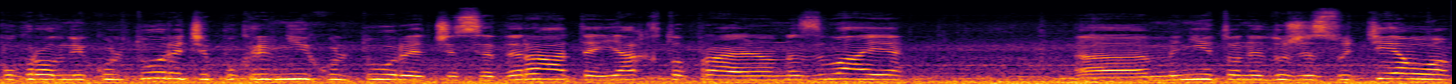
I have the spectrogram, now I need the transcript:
покровні культури, чи покривні культури, чи сидирати, як хто правильно називає. Е, мені то не дуже суттєво.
